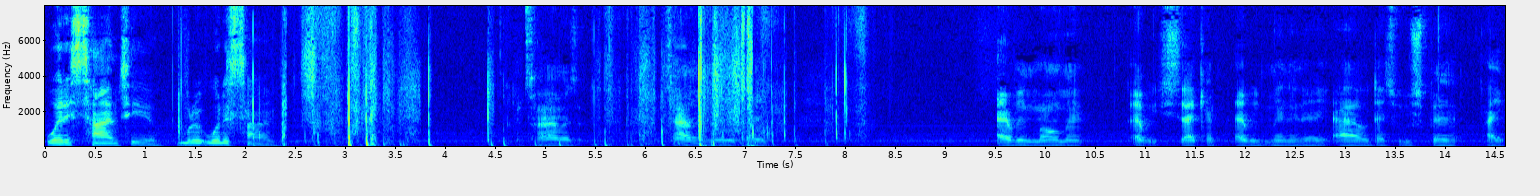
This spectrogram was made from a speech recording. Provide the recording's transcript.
what is time to you? What what is time? Time is time to me is like every moment, every second, every minute, every hour that you spend, like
